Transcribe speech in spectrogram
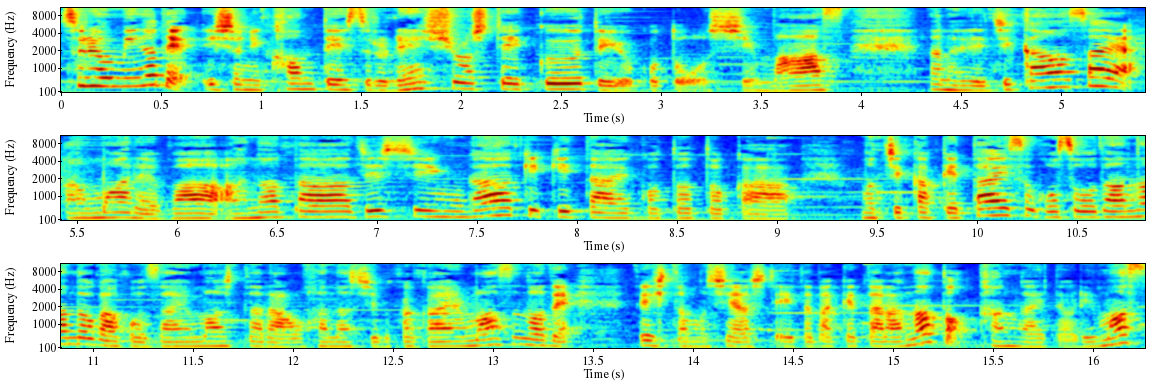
それをみんなで一緒に鑑定する練習をしていくっていうことをします。なので時間さえ余ればあなた自身が聞きたいこととか持ちかけたいご相談などがございましたらお話伺えますのでぜひともシェアしていただけたらなと考えております。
